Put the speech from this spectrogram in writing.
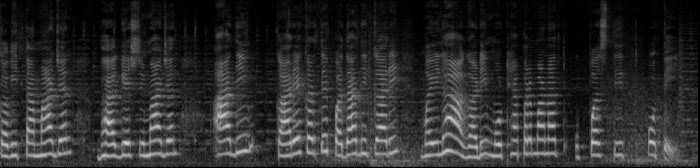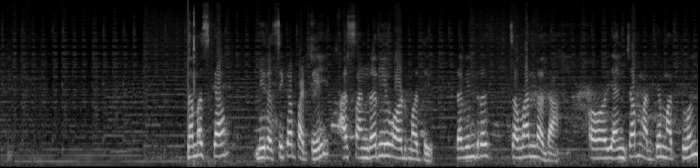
कविता महाजन भाग्यश्री महाजन आदी कार्यकर्ते पदाधिकारी महिला आघाडी मोठ्या प्रमाणात उपस्थित होते. नमस्कार. मी रसिका पाटील आज सांगरली वॉर्डमध्ये रवींद्र चव्हाण दादा यांच्या माध्यमातून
